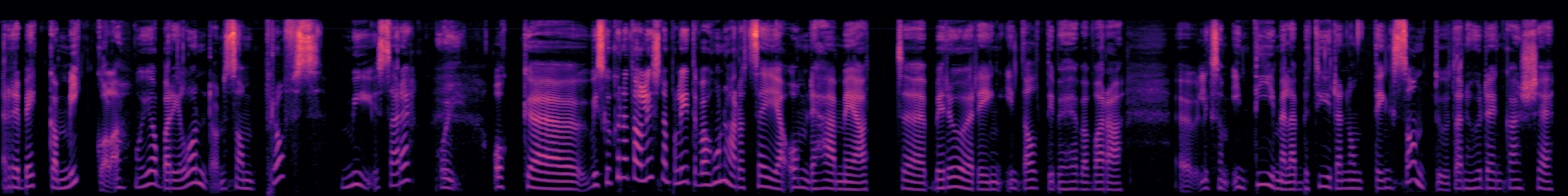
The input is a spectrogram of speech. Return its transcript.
Rebecca Mikkola. Hon jobbar i London som proffsmysare. Oj. Och uh, vi skulle kunna ta och lyssna på lite vad hon har att säga om det här med att uh, beröring inte alltid behöver vara Eh, liksom intim eller betyda någonting sånt utan hur den kanske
